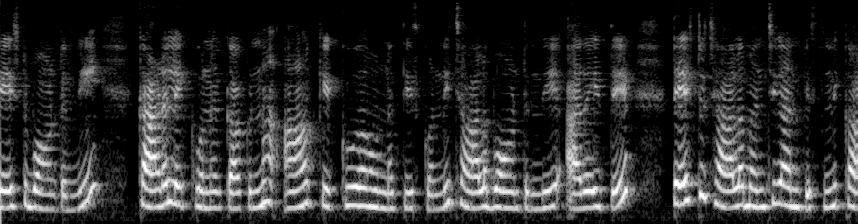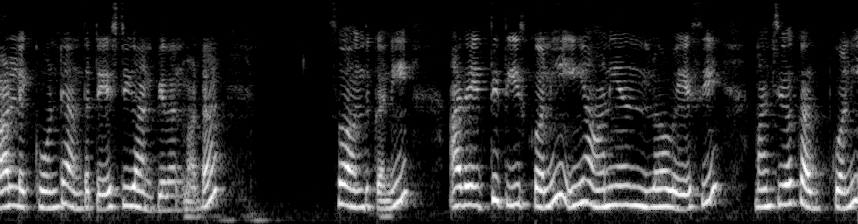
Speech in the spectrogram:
టేస్ట్ బాగుంటుంది. కాడలు ఎక్కువ ఉన్నది కాకుండా ఆకు ఎక్కువగా ఉన్నది తీసుకోండి. చాలా బాగుంటుంది. అదైతే టేస్ట్ చాలా మంచిగా అనిపిస్తుంది. కాళ్ళు ఎక్కువ ఉంటే అంత టేస్టీగా అనిపించదు అనమాట సో అందుకని అదైతే తీసుకొని ఈ ఆనియన్లో వేసి మంచిగా కలుపుకొని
